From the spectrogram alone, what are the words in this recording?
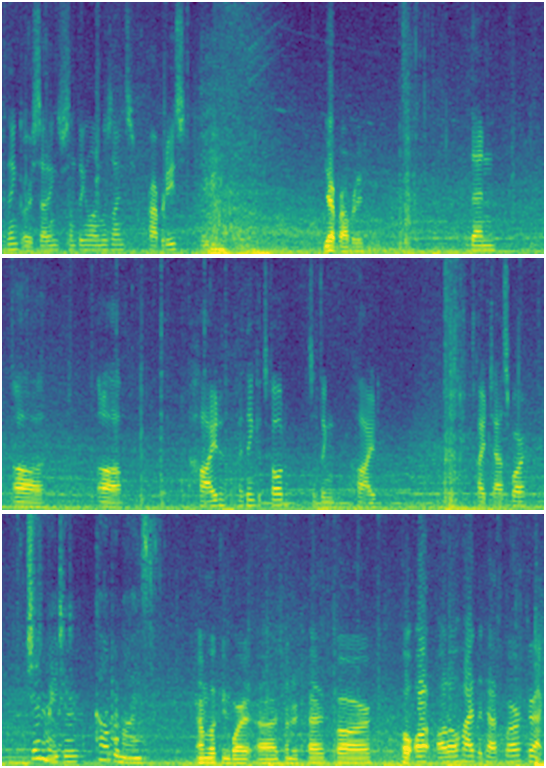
I think, or settings, something along those lines. Properties, maybe. Yeah, properties. Then, uh, uh, hide, I think it's called. Something hide. Hide taskbar. Generator compromised. I'm looking for it. Uh, it's under taskbar. Oh, auto hide the taskbar? Correct.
